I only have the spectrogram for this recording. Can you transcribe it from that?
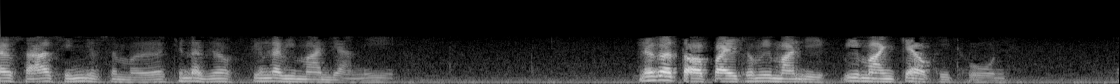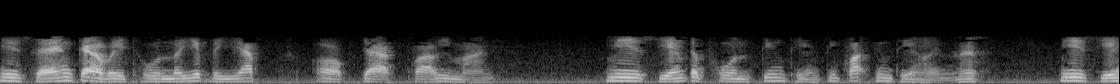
รักษาศีลอยู่เสมอ จึงได้จึงได้วิมานอย่างนี้ แล้วก็ต่อไปชมวิมานอีก วิมานแก้วไพฑูรย์มีแสงแก้วไพฑูรย์ระยิบระยับออกจากฝาวิมาน มีเสียงตะโพนติ้งเถียงติ้งปะติ้งเถียงเลยนะ มีเสียง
